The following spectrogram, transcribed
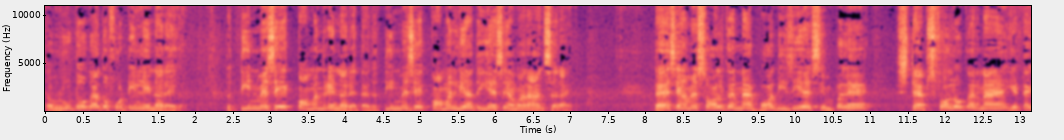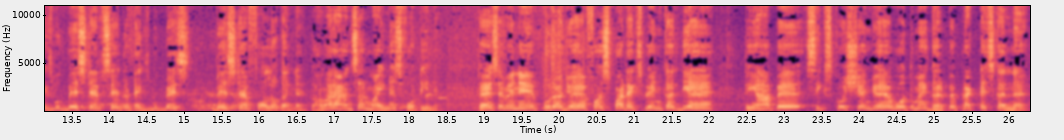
तो अब रूट होगा तो फोर्टीन लेना रहेगा। तो तीन में से एक कॉमन लेना रहता है तो तीन में से एक कॉमन लिया तो ऐसे हमारा आंसर आएगा। तो ऐसे हमें सॉल्व करना है, बहुत ईजी है सिंपल है। स्टेप्स फॉलो करना है, ये टेक्स्ट बुक बेस्ड स्टेप्स है तो text book based based step follow करना है। तो हमारा आंसर माइनस फोर्टीन है। तो ऐसे मैंने पूरा जो है फ़र्स्ट पार्ट एक्सप्लेन कर दिया है। तो यहाँ पे सिक्स क्वेश्चन जो है वो तुम्हें घर पे प्रैक्टिस करना है।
